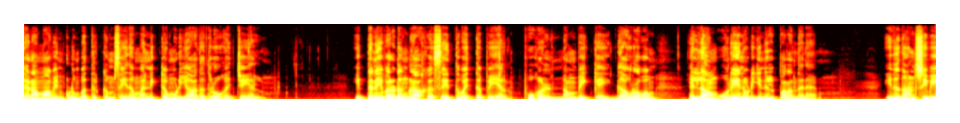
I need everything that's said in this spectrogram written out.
ஜனாமாவின் குடும்பத்திற்கும் செய்த மன்னிக்க முடியாத துரோகச் செயல். இத்தனை வருடங்களாக சேர்த்து வைத்த பெயர் புகழ் நம்பிக்கை கௌரவம் எல்லாம் ஒரே நொடியினில் பறந்தன. இதுதான் சிவி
